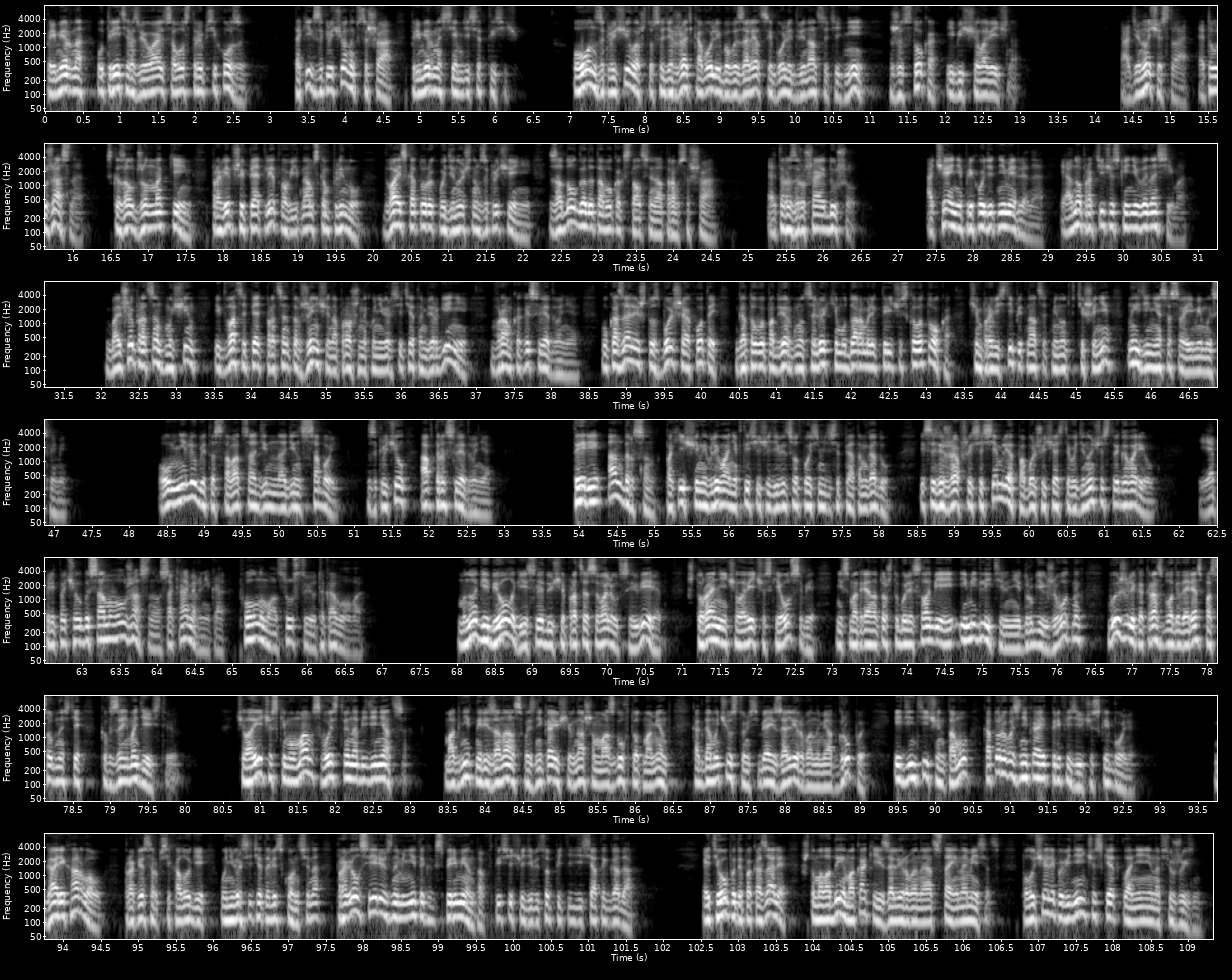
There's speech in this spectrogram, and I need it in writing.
Примерно у трети развиваются острые психозы. Таких заключенных в США примерно 70 тысяч. ООН заключила, что содержать кого-либо в изоляции более 12 дней жестоко и бесчеловечно. «Одиночество – это ужасно», – сказал Джон Маккейн, проведший пять лет во вьетнамском плену, два из которых в одиночном заключении, задолго до того, как стал сенатором США. «Это разрушает душу. Отчаяние приходит немедленно, и оно практически невыносимо. Большой процент мужчин и 25% женщин, опрошенных университетом Виргинии в рамках исследования, указали, что с большей охотой готовы подвергнуться легким ударам электрического тока, чем провести 15 минут в тишине наедине со своими мыслями. «Ум не любит оставаться один на один с собой», заключил автор исследования. Терри Андерсон, похищенный в Ливане в 1985 году и содержавшийся 7 лет по большей части в одиночестве, говорил – я предпочел бы самого ужасного сокамерника полному отсутствию такового. Многие биологи, исследующие процесс эволюции, верят, что ранние человеческие особи, несмотря на то, что были слабее и медлительнее других животных, выжили как раз благодаря способности к взаимодействию. Человеческим умам свойственно объединяться – Магнитный резонанс, возникающий в нашем мозгу в тот момент, когда мы чувствуем себя изолированными от группы, идентичен тому, который возникает при физической боли. Гарри Харлоу, профессор психологии Университета Висконсина, провел серию знаменитых экспериментов в 1950-х годах. Эти опыты показали, что молодые макаки, изолированные от стаи на месяц, получали поведенческие отклонения на всю жизнь.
